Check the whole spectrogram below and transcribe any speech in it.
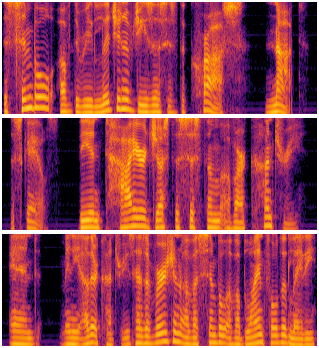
the symbol of the religion of Jesus is the cross, not the scales. The entire justice system of our country and many other countries has a version of a symbol of a blindfolded lady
